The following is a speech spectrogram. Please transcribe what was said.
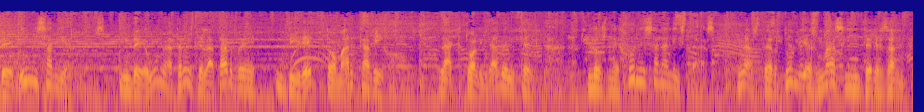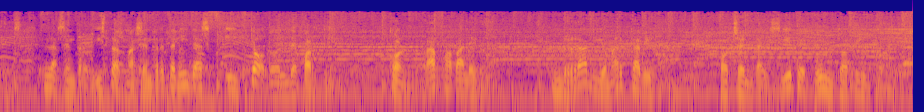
De lunes a viernes, de 1 a 3 de la tarde, directo Marca Vigo. La actualidad del Celta, los mejores analistas, las tertulias más interesantes, las entrevistas más entretenidas y todo el deporte. Con Rafa Valero. Radio Marca Vigo, 87.5.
